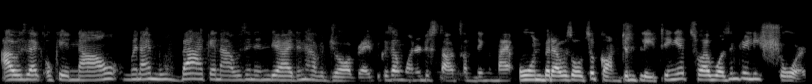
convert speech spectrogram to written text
I was like, okay, now when I moved back and I was in India, I didn't have a job, right? Because I wanted to start something of my own, but I was also contemplating it. So I wasn't really sure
